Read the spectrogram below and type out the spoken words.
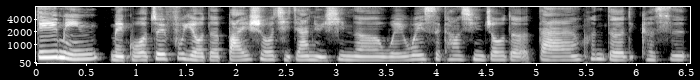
第一名美国最富有的白手起家女性呢为威斯康星州的戴安·亨德里克斯。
